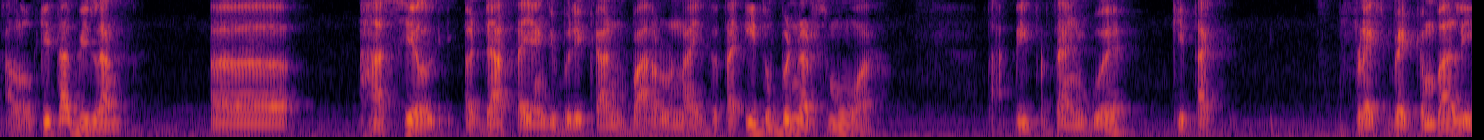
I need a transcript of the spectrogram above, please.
Kalau kita bilang uh, hasil data yang diberikan Pak Haruna itu itu benar semua tapi pertanyaan gue, kita flashback kembali,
